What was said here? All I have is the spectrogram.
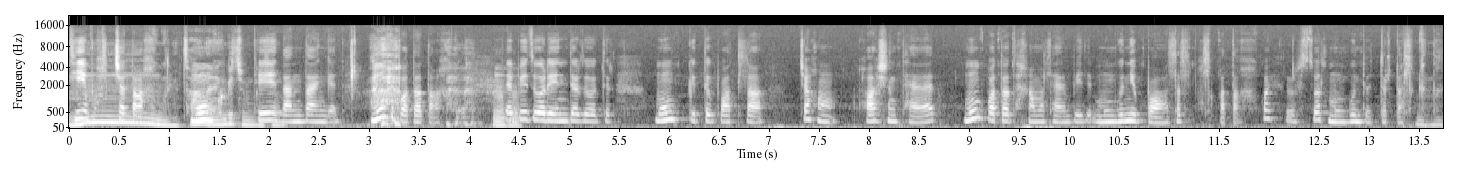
тийм болчиход байгаа байхгүй. Цаана ингэж юм Тий байна. дандаа ингээд мөнгө бодоод байгаа. Тэгээ би зүгээр энэ дээр зүгээр тэр мөнгө гэдэг бодлоо жоохон хоошин тавиад мөнгө бодоод ах юм бол харин би мөнгөний боолол болох гэдэг байхгүй. Ерөөсөө мөнгөнд өдөрт болох гэдэг.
